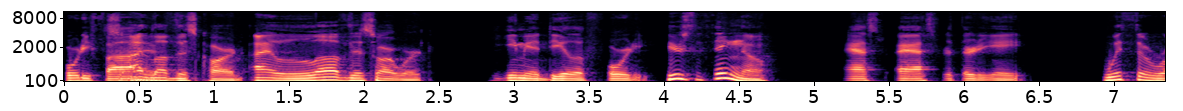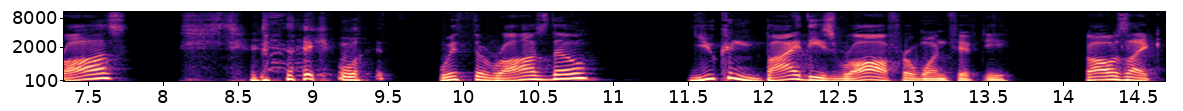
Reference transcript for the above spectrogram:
forty So. I love this card. I love this artwork. He gave me a deal of forty. Here's the thing, though, I asked. I asked for thirty eight. with the raws, like what? with the raws though, you can buy these raw for 150. So I was like,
